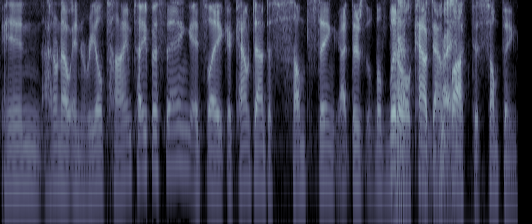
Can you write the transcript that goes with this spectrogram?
in I don't know in real time type of thing. It's like a countdown to something. uh, There's a literal Uh, countdown right. clock to something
